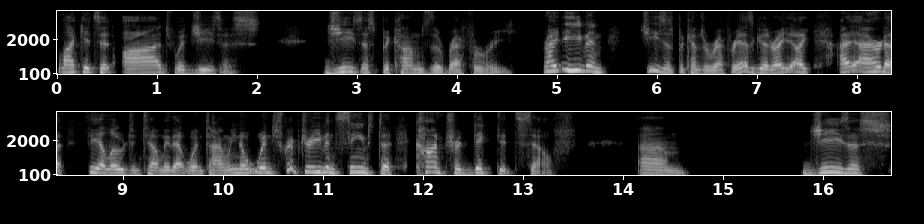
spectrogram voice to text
like it's at odds with Jesus, Jesus becomes the referee, right? Even Jesus becomes a referee. That's good, right? Like I, I, heard a theologian tell me that one time. You know, when scripture even seems to contradict itself, um, Jesus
